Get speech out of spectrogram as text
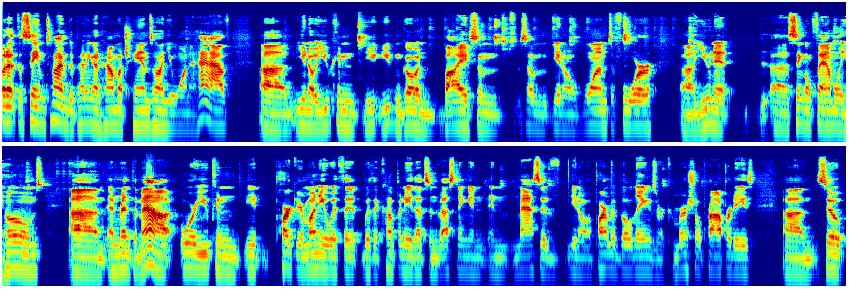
But at the same time, depending on how much hands-on you want to have, uh, you know, you can you, you can go and buy some some you know one to four uh, unit uh, single family homes um, and rent them out, or you can you know, park your money with it with a company that's investing in, in massive you know apartment buildings or commercial properties. Um, so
